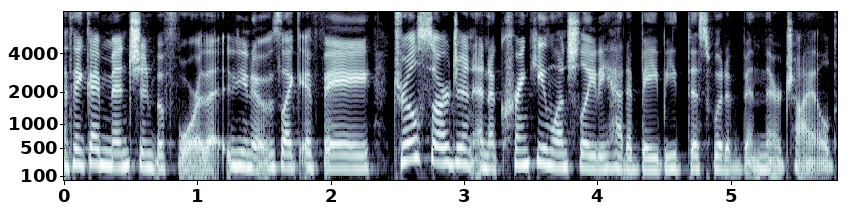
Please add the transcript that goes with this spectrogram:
I think I mentioned before that, you know, it was like if a drill sergeant and a cranky lunch lady had a baby, this would have been their child.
